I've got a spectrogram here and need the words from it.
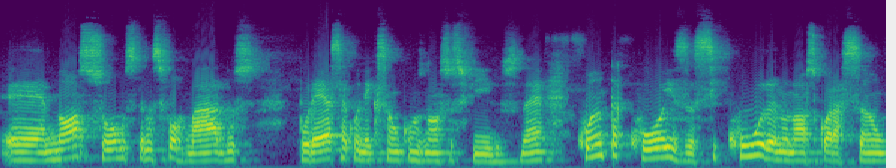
é, nós somos transformados por essa conexão com os nossos filhos, né? Quanta coisa se cura no nosso coração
